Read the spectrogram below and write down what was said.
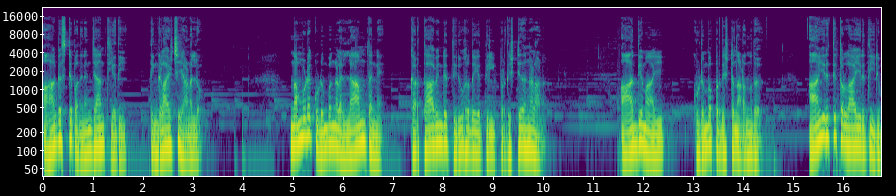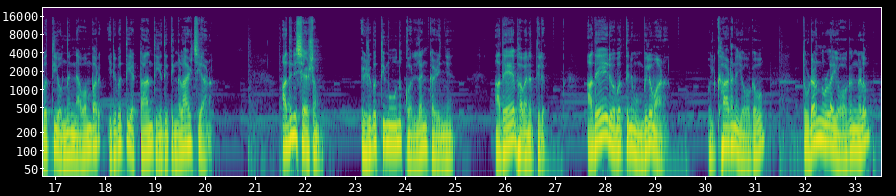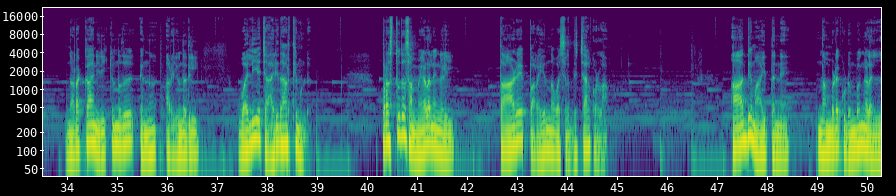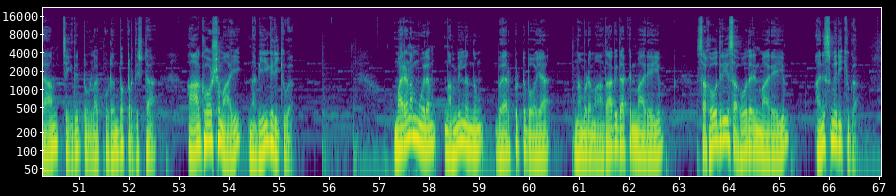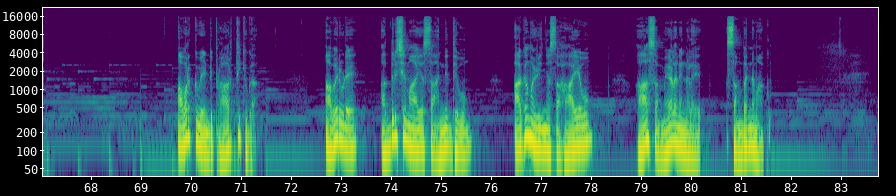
ആഗസ്റ്റ് പതിനഞ്ചാം തീയതി തിങ്കളാഴ്ചയാണല്ലോ. നമ്മുടെ കുടുംബങ്ങളെല്ലാം തന്നെ കർത്താവിന്റെ തിരുഹൃദയത്തിൽ പ്രതിഷ്ഠിതങ്ങളാണ്. ആദ്യമായി കുടുംബപ്രതിഷ്ഠ നടന്നത് ആയിരത്തി തൊള്ളായിരത്തി ഇരുപത്തിയൊന്ന് നവംബർ ഇരുപത്തിയെട്ടാം തീയതി തിങ്കളാഴ്ചയാണ്. അതിനുശേഷം എഴുപത്തിമൂന്ന് കൊല്ലം കഴിഞ്ഞ് അതേ ഭവനത്തിലും അതേ രൂപത്തിനു മുമ്പിലുമാണ് ഉദ്ഘാടന യോഗവും തുടർന്നുള്ള യോഗങ്ങളും നടക്കാനിരിക്കുന്നത് എന്ന് അറിയുന്നതിൽ വലിയ ചാരിതാർത്ഥ്യമുണ്ട്. പ്രസ്തുത സമ്മേളനങ്ങളിൽ താഴെ പറയുന്നവ ശ്രദ്ധിച്ചാൽ കൊള്ളാം. ആദ്യമായി തന്നെ നമ്മുടെ കുടുംബങ്ങളെല്ലാം ചെയ്തിട്ടുള്ള കുടുംബ പ്രതിഷ്ഠ ആഘോഷമായി നവീകരിക്കുക. മരണം മൂലം നമ്മിൽ നിന്നും വേർപെട്ടുപോയ നമ്മുടെ മാതാപിതാക്കന്മാരെയും സഹോദരീ സഹോദരന്മാരെയും അനുസ്മരിക്കുക. അവർക്ക് വേണ്ടി പ്രാർത്ഥിക്കുക. അവരുടെ അദൃശ്യമായ സാന്നിധ്യവും അകമഴിഞ്ഞ സഹായവും ആ സമ്മേളനങ്ങളെ സമ്പന്നമാക്കും.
